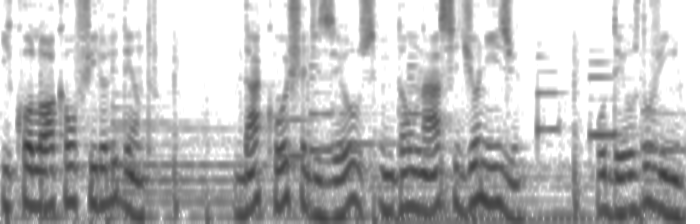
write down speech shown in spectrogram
e coloca o filho ali dentro. Da coxa de Zeus, então nasce Dionísio, o deus do vinho.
